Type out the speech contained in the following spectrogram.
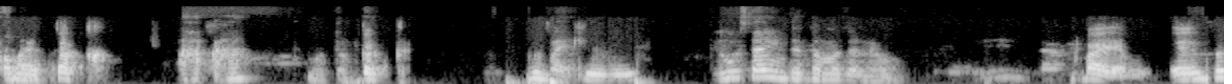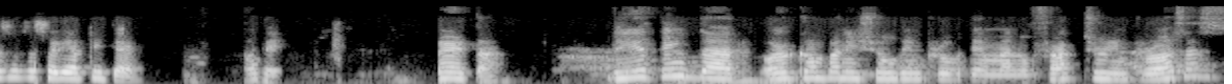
como de talk, ajá, ajá, como talk. talk. Vaya. Ok, ¿Te gusta? Intentamos de nuevo. Vaya, entonces eso sería Peter. Okay. Berta, do you think that our company should improve the manufacturing process?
